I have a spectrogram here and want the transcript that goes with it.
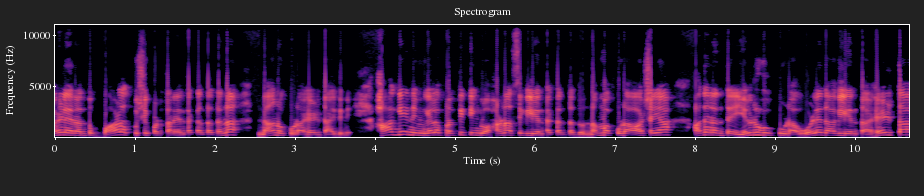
ಮಹಿಳೆಯರಂತೂ ಬಹಳ ಖುಷಿ ಪಡ್ತಾರೆ ಅಂತಕ್ಕಂಥದ್ದನ್ನ ನಾನು ಕೂಡ ಹೇಳ್ತಾ ಇದ್ದೀನಿ. ಹಾಗೆ ನಿಮ್ಗೆಲ್ಲ ಪ್ರತಿ ತಿಂಗಳು ಹಣ ಸಿಗ್ಲಿ ಅಂತಕ್ಕಂಥದ್ದು ನಮ್ಮ ಕೂಡ ಆಶಯ. ಅದರಂತೆ ಎಲ್ರಿಗೂ ಕೂಡ ಒಳ್ಳೇದಾಗ್ಲಿ ಅಂತ ಹೇಳ್ತಾ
